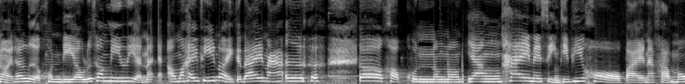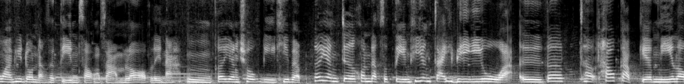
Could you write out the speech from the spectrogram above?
หน่อยถ้าเหลือคนเดียว หรือถ้ามีเหรียญนะเอามาให้พี่หน่อยก็ได้นะ เออ ก็ขอบคุณน้องๆ ยังให้ในสิ่งที่พี่ขอไปนะคะเมื่อวานพี่โดนดักสตรีมสองสามรอบเลยนะ อืม ก็ยังโชคดีที่แบบก็ยังเจอคนดักสตรีมที่ยังใจดีอยู่อะเออก็เท่าเท่ากับเกมนี้เรา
